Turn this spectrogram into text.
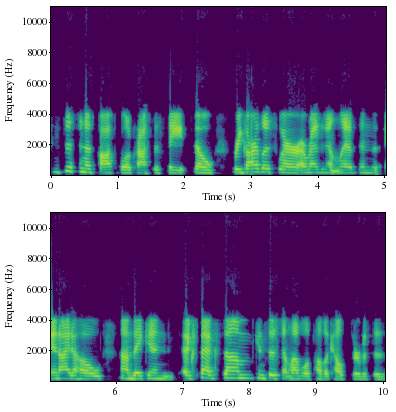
consistent as possible across the state. So regardless where a resident lives in in Idaho, um, they can expect some consistent level of public health services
